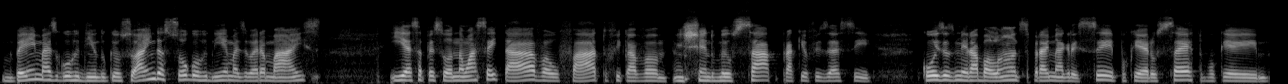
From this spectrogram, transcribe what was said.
bem mais gordinha do que eu sou. Ainda sou gordinha, mas eu era mais. E essa pessoa não aceitava o fato, ficava enchendo meu saco para que eu fizesse coisas mirabolantes para emagrecer, porque era o certo, porque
